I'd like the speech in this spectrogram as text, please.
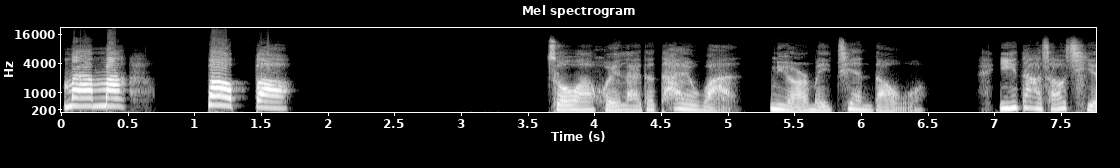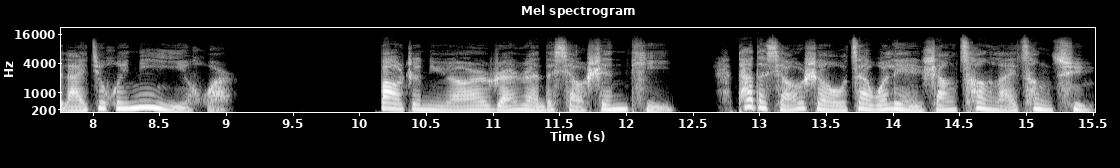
妈妈，抱抱。”昨晚回来的太晚，女儿没见到我，一大早起来就会腻一会儿。抱着女儿软软的小身体，她的小手在我脸上蹭来蹭去，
